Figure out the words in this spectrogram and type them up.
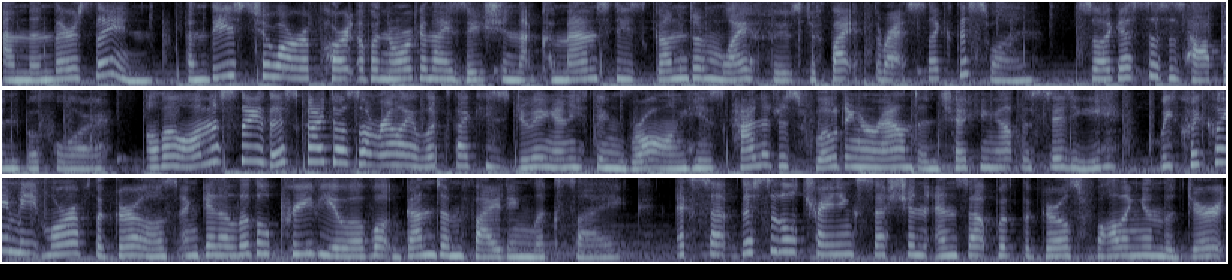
And then there's Lane. And these two are a part of an organization that commands these Gundam waifus to fight threats like this one. So I guess this has happened before. Although honestly, this guy doesn't really look like he's doing anything wrong. He's kind of just floating around and checking out the city. We quickly meet more of the girls and get a little preview of what Gundam fighting looks like. Except this little training session ends up with the girls falling in the dirt,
